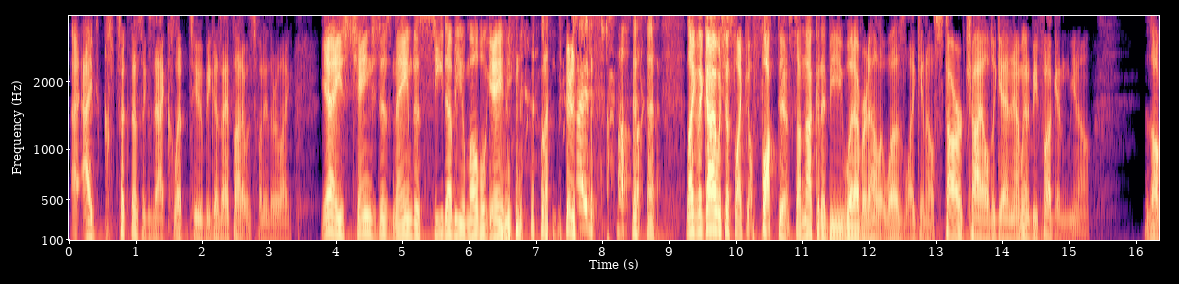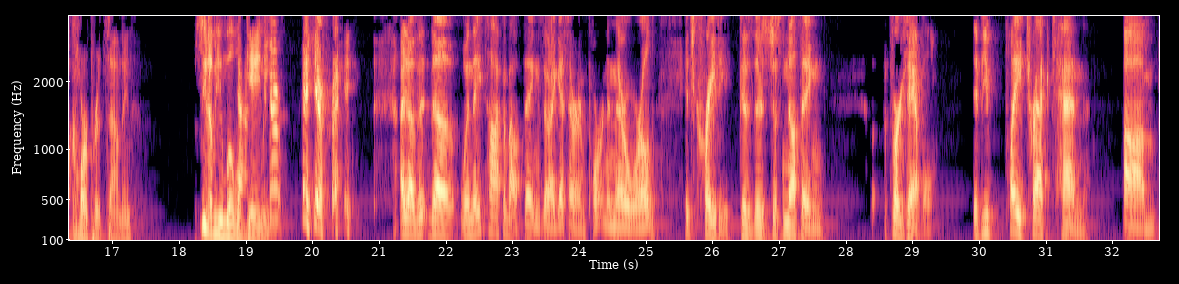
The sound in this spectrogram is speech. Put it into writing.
I, I took this exact clip too because I thought it was funny. They're like, "Yeah, he's changed his name to CW Mobile Gaming." like, there's, I know. like the guy was just like, oh, "Fuck this! I'm not going to be whatever the hell it was, like you know, Star Child again. I'm going to be fucking, you know, it's all corporate sounding." CW Mobile Gaming. You're, you're right. I know the, the when they talk about things that I guess are important in their world, it's crazy because there's just nothing. For example, if you play track ten, um,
